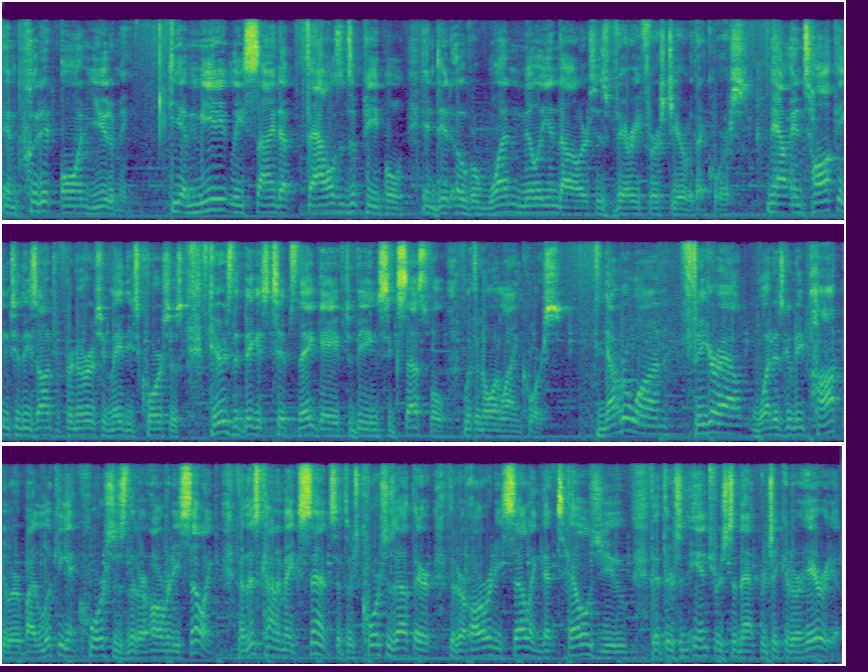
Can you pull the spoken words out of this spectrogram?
and put it on Udemy he immediately signed up thousands of people and did over one million dollars his very first year with that course. Now in talking to these entrepreneurs who made these courses here's the biggest tips they gave to being successful with an online course number one figure out what is going to be popular by looking at courses that are already selling. Now this kind of makes sense. If there's courses out there that are already selling that tells you that there's an interest in that particular area.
